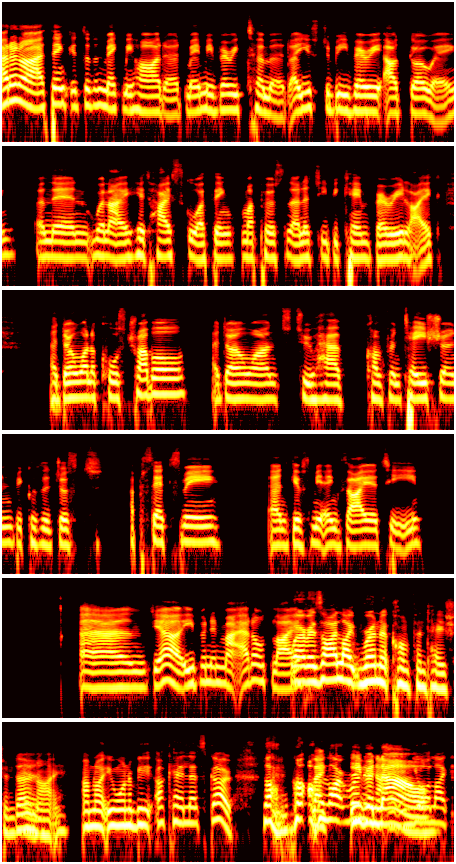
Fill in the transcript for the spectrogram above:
I don't know i think it didn't make me harder it made me very timid. I used to be very outgoing and then when i hit high school i think my personality became very like i don't want to cause trouble i don't want to have confrontation because it just upsets me and gives me anxiety and yeah even in my adult life Whereas I like run at confrontation, don't Yeah. I? I'm like, you want to be okay? Let's go. Like, I'm Like, like running even at now- you're like,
